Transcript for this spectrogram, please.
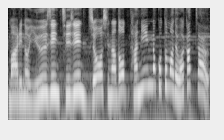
周りの友人知人上司など他人のことまで分かっちゃう。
